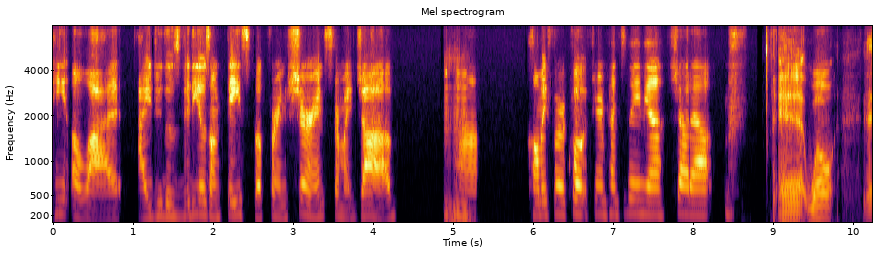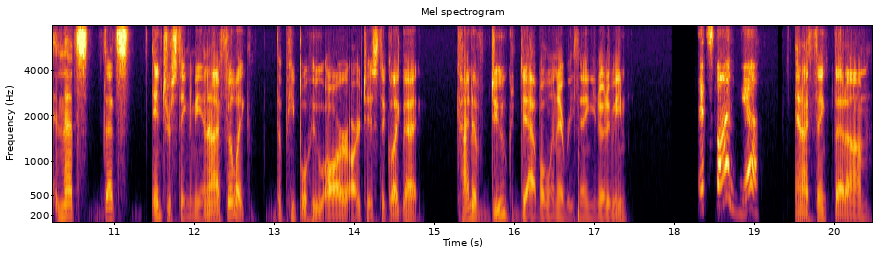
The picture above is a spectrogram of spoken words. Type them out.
paint a lot. I do those videos on Facebook for insurance for my job. Mm-hmm. Uh, call me for a quote if you're in Pennsylvania. Shout out. and well, and that's that's interesting to me. And I feel like the people who are artistic like that kind of do dabble in everything. You know what I mean? It's fun, yeah. And I think that um,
